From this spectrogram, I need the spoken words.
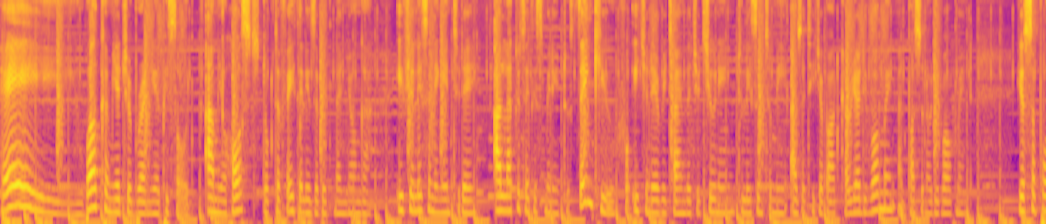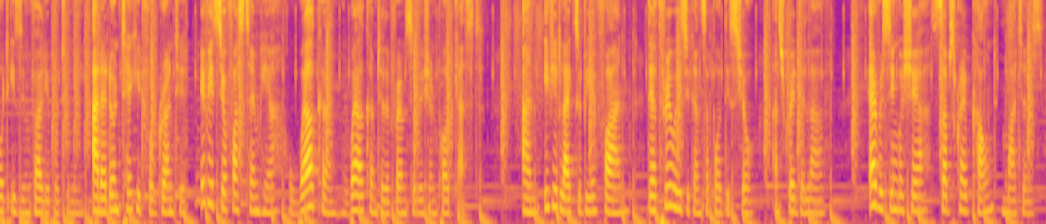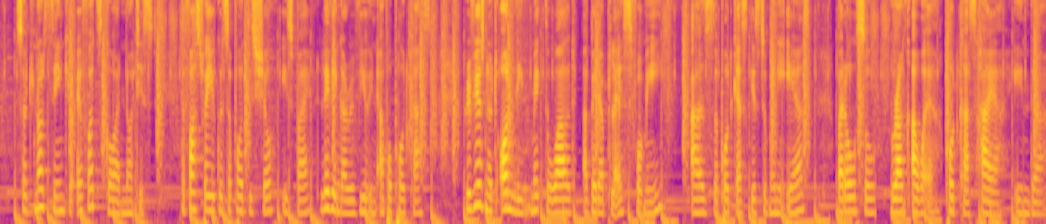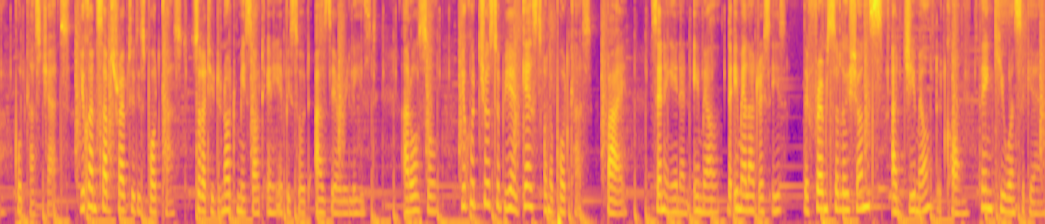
Hey, welcome here to a brand new episode. I'm your host, Dr. Faith Elizabeth Nanyonga. If you're listening in today, I'd like to take this minute to thank you for each and every time that you tune in to listen to me as I teach about career development and personal development. Your support is invaluable to me, and I don't take it for granted. If it's your first time here, welcome, welcome to the Framed Solution podcast. And if you'd like to be a fan, there are three ways you can support this show and spread the love. Every single share, subscribe count matters, so do not think your efforts go unnoticed. The first way you could support this show is by leaving a review in Apple Podcast. Reviews not only make the world a better place for me as the podcast gets to many ears, but also rank our podcast higher in the podcast charts. You can subscribe to this podcast so that you do not miss out any episode as they are released. And also, you could choose to be a guest on the podcast by sending in an email. The email address is theframedsolutions at gmail.com. Thank you once again.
